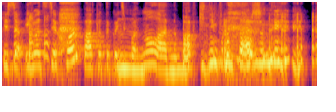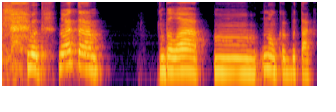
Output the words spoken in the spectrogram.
И все. И вот с тех пор папа такой, типа, ну ладно, бабки не просажены. Вот. Но это была, ну, как бы так,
